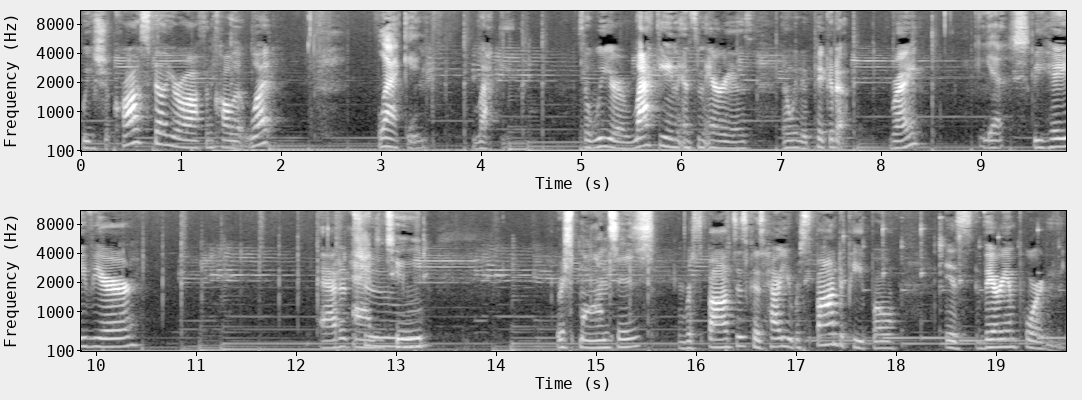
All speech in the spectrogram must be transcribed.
we should cross failure off and call it what? Lacking. Lacking. So we are lacking in some areas and we need to pick it up, right? Yes. Behavior, attitude, Attitude. Responses. responses because how you respond to people is very important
